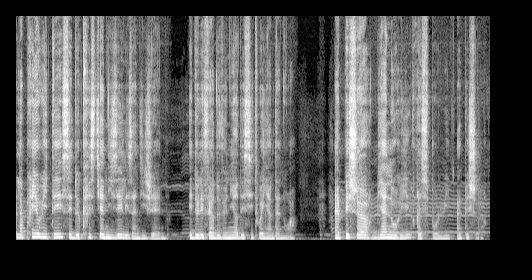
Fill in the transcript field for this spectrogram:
la priorité, c'est de christianiser les indigènes et de les faire devenir des citoyens danois. Un pêcheur bien nourri reste pour lui un pêcheur.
